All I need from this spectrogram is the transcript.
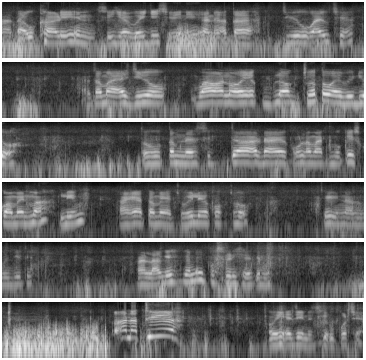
આ તા ઉખાડીને સીઝન વહી ગઈ છે એની અને આતા જીઓ વાવ્યું છે. તમારે જીઓ વાવાનો એક બ્લોગ જોતો હોય વીડિયો. તો હું તમને સીધા ડાયરેક્ટ ઓલામાં મૂકીશ કોમેન્ટમાં લિંક. અહીંયા તમે જોઈ લેકો છો જેવી નાલ વીગી હતી. આ લાગે છે કે નહીં? પસડી છે કે નહીં? આ નથી! અહીંયા જઈને જ કેવું પડશે.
